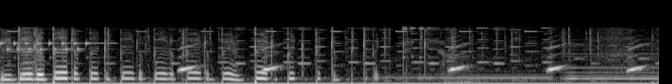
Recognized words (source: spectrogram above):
You did a bit, a bit, a bit, a bit, a bit, a bit, a bit, a bit, a bit, a bit, a bit. Yeah.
